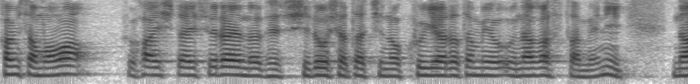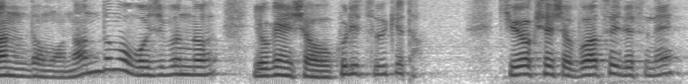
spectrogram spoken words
神様は腐敗したイスラエルの指導者たちの悔い改めを促すために何度も何度もご自分の預言者を送り続けた。旧約聖書分厚いですね。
